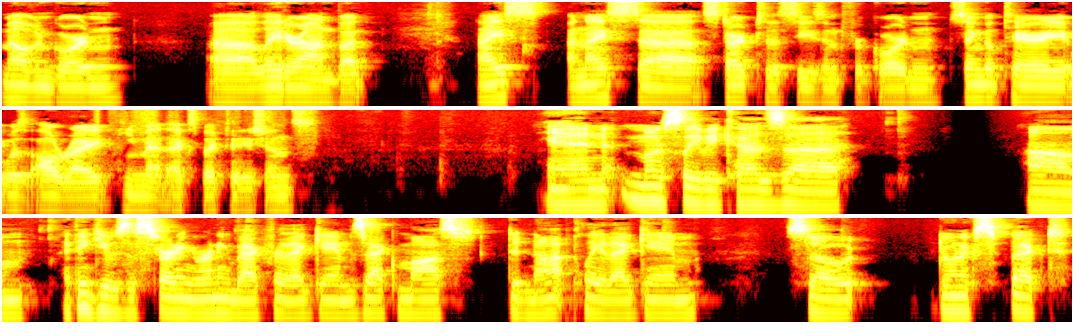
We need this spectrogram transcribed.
Melvin Gordon uh, later on, but nice." A nice uh, start to the season for Gordon. Singletary was all right. He met expectations. And mostly because uh um I think he was the starting running back for that game. Zack Moss did not play that game. So don't expect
